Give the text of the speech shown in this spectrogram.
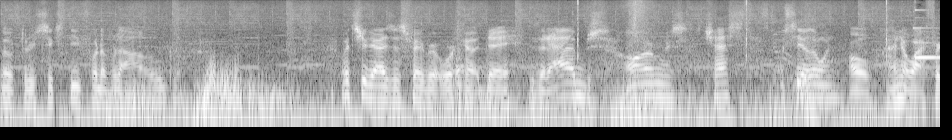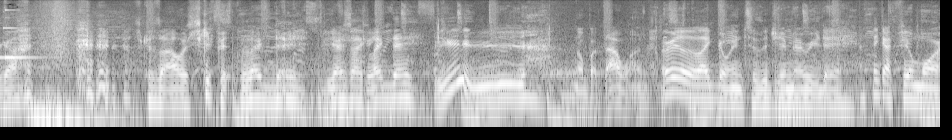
Little 360 for the vlog. What's your guys' favorite workout day? Is it abs, arms, chest? What's the other one? Oh, I know I forgot. it's because I always skip it. Leg day. You guys like leg day? Know about that one. I really like going to the gym every day. I think I feel more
